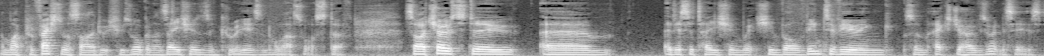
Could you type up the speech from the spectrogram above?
and my professional side, which was organisations and careers and all that sort of stuff. So I chose to do um, a dissertation which involved interviewing some ex Jehovah's Witnesses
